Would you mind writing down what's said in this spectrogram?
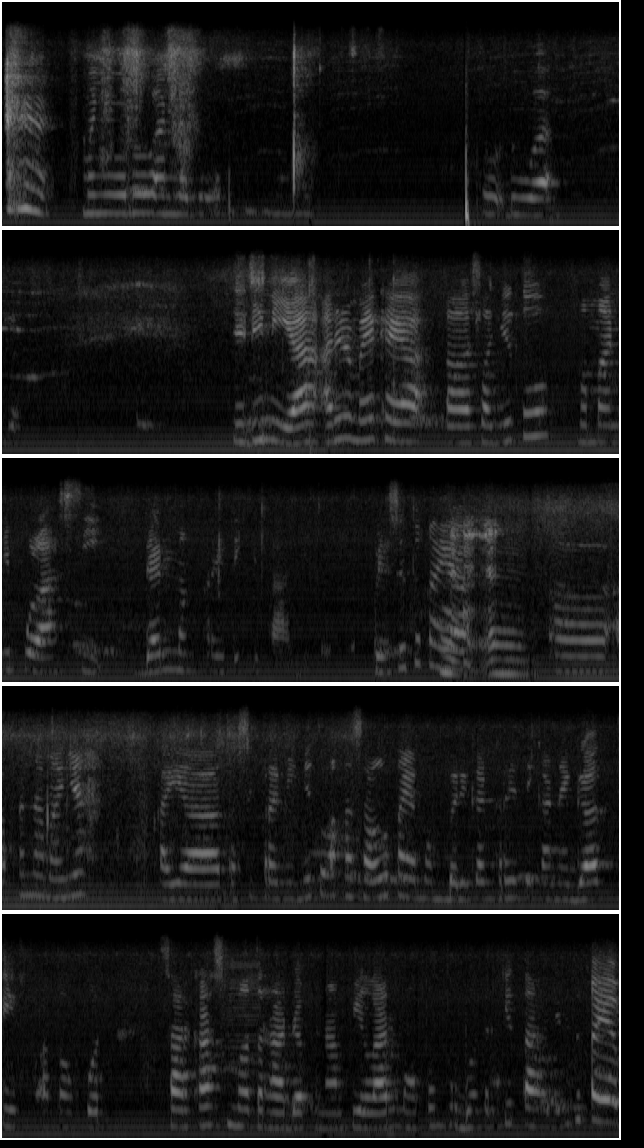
Menyuruh anda ber Tuh, dua. Tiga. Jadi nih ya, ada namanya kayak eh, selanjutnya tuh memanipulasi dan mengkritik kita gitu. Biasanya tuh kayak eh, apa namanya kayak toxic friend ini tuh akan selalu kayak memberikan kritikan negatif ataupun sarkasme terhadap penampilan maupun perbuatan kita jadi tuh kayak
